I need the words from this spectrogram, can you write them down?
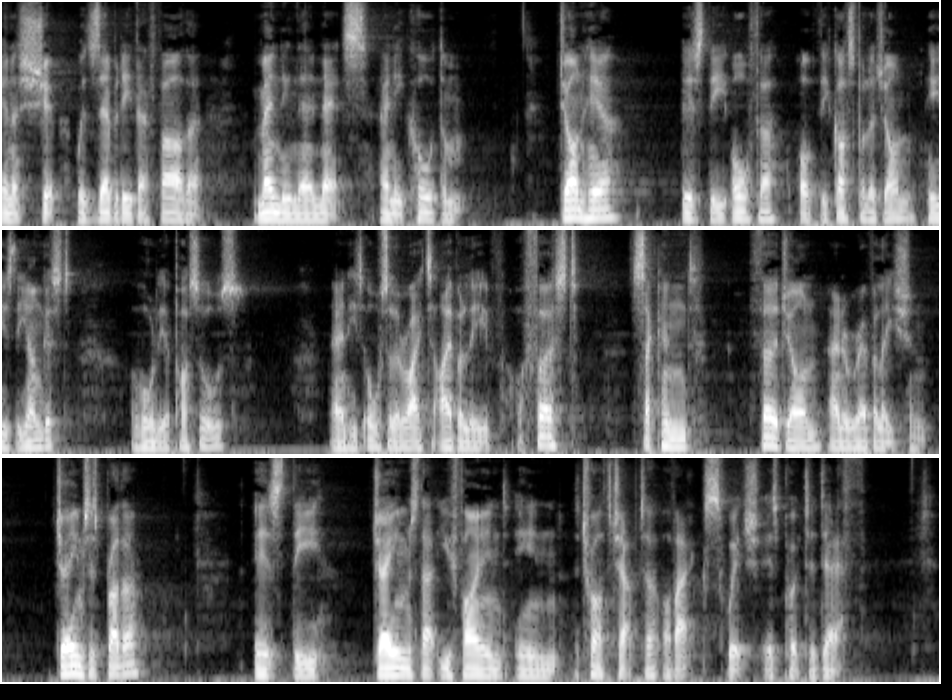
in a ship with Zebedee their father, mending their nets, and he called them. John here is the author of the Gospel of John. He is the youngest of all the apostles, and he's also the writer, I believe, of First, Second, Third John, and Revelation. James, his brother, is the James that you find in the 12th chapter of Acts, which is put to death.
